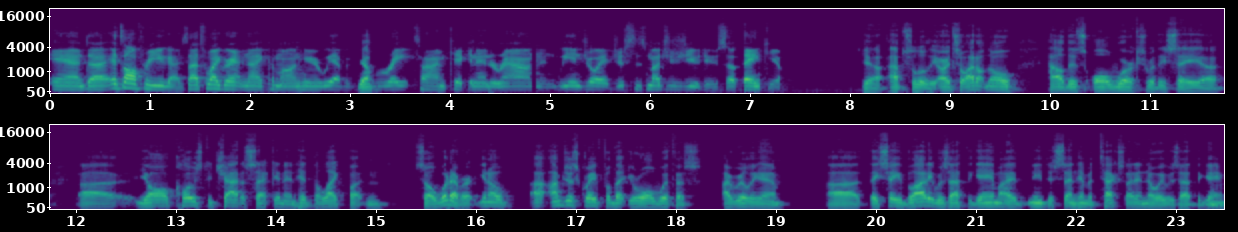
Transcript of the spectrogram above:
And uh, it's all for you guys. That's why Grant and I come on here. We have a Yep. great time kicking it around and we enjoy it just as much as you do. So thank you. Yeah, absolutely. All right. So I don't know how this all works where they say, uh, uh, y'all close the chat a second and hit the like button. So whatever, you know, I- I'm just grateful that you're all with us. I really am. Uh, they say Vladdy was at the game. I need to send him a text. I didn't know he was at the game.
